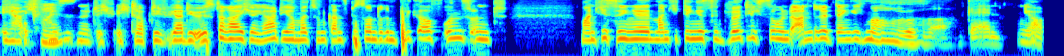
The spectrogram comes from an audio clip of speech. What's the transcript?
Ja, ich weiß es nicht. Ich, ich glaube, die, ja, die Österreicher, ja, die haben halt so einen ganz besonderen Blick auf uns und manche Dinge, manche Dinge sind wirklich so und andere denke ich mal, oh, gähn. Ja.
